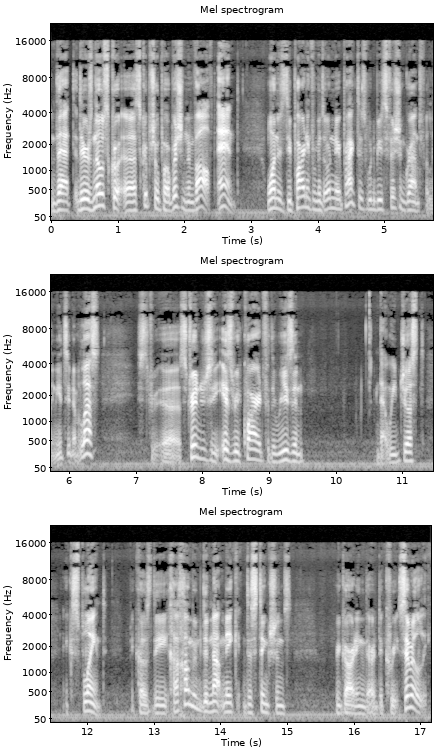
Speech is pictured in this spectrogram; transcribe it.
that there is no uh, scriptural prohibition involved, and one is departing from its ordinary practice, would be sufficient grounds for leniency. Nevertheless, uh, stringency is required for the reason that we just explained, because the Chachamim did not make distinctions regarding their decree. Similarly,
